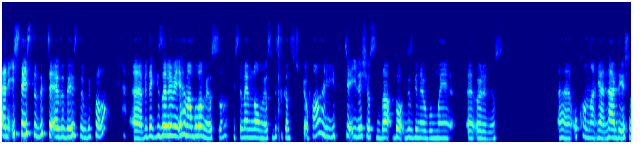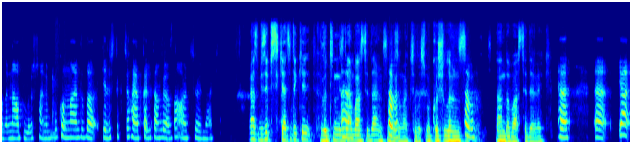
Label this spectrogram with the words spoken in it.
Yani iş değiştirdikçe evde değiştirdik falan. Ee, bir de güzel evi hemen bulamıyorsun. İşte memnun olmuyorsun, bir sıkıntı çıkıyor falan. Hani gittikçe iyileşiyorsun da düzgün ev bulmayı e, öğreniyorsun. Ee, o konular yani nerede yaşanır, ne yapılır? Hani bu konularda da geliştikçe hayat kaliten biraz daha artıyor illa ki. Biraz bize psikiyatrideki rutininizden Evet. bahseder misiniz o Tabii. zaman çalışma koşullarınızdan da bahsederek? Evet. Ee, ya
